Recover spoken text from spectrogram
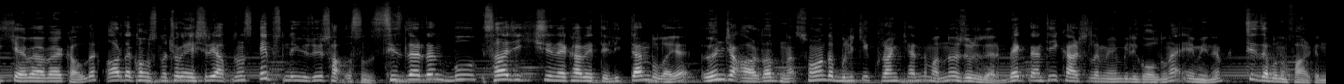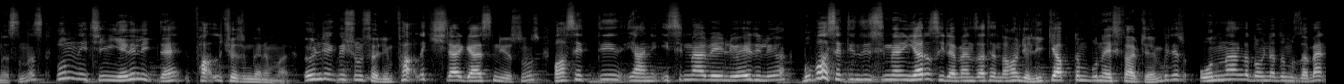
İki kere beraber kaldı. Arda konusunda çok eleştiri yaptınız. Hepsinde %100 haklısınız. Sizlerden bu sadece iki kişinin rekabet ettiği ligden dolayı önce Arda adına sonra da bu ligi kuran kendim adına özür dilerim. Beklentiyi karşılamayan bir lig olduğuna eminim. Siz de bunun farkındasınız. Bunun için yeni ligde farklı çözümlerim var. Öncelikle şunu söyleyeyim. Farklı kişiler gelsin diyorsunuz. Bahsettiği yani isimler veriliyor ediliyor. Bu bahsettiğiniz isimlerin yarısıyla ben zaten daha önce lig yaptım. Bunu eski takipçilerim bilir. Onlarla da oynadığımızda ben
